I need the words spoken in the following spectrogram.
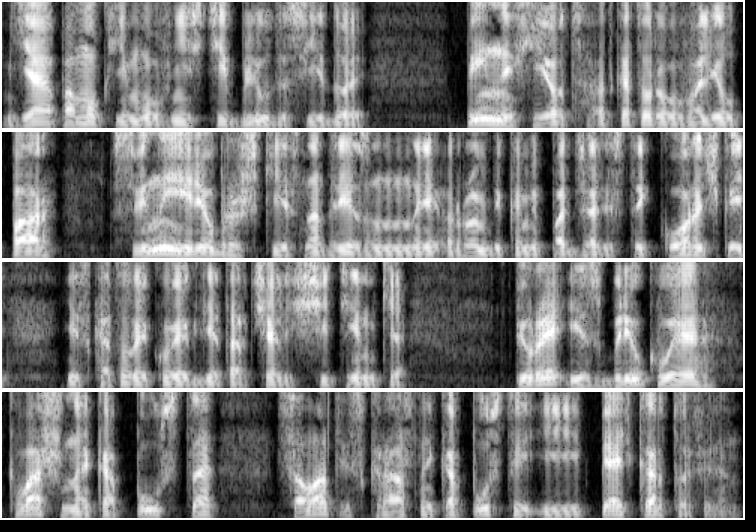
Я помог ему внести блюдо с едой. Пиннехьот, от которого валил пар, свиные ребрышки с надрезанной ромбиками поджаристой корочкой, из которой кое-где торчали щетинки — пюре из брюквы, квашеная капуста, салат из красной капусты и пять картофелин.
